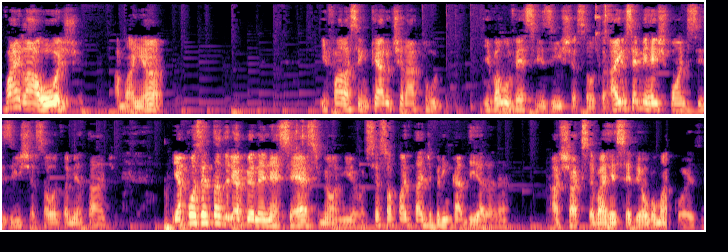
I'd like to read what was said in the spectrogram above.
Vai lá hoje, amanhã, e fala assim: quero tirar tudo. E vamos ver se existe essa outra. Aí você me responde se existe essa outra metade. E aposentadoria pelo INSS, meu amigo, você só pode estar de brincadeira, né? Achar que você vai receber alguma coisa.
